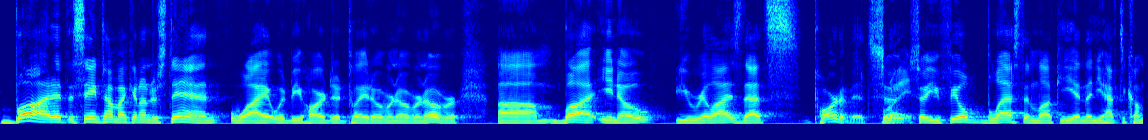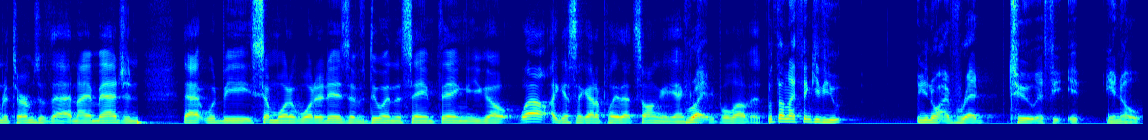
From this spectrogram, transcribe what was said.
but at the same time, I can understand why it would be hard to play it over and over and over. Um, but you know, you realize that's part of it. So, Right. so you feel blessed and lucky, and then you have to come to terms with that. And I imagine that would be somewhat of what it is of doing the same thing. You go, well, I guess I got to play that song again. Right. People love it. But then I think if you, you know, I've read too, if you, it, you know,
